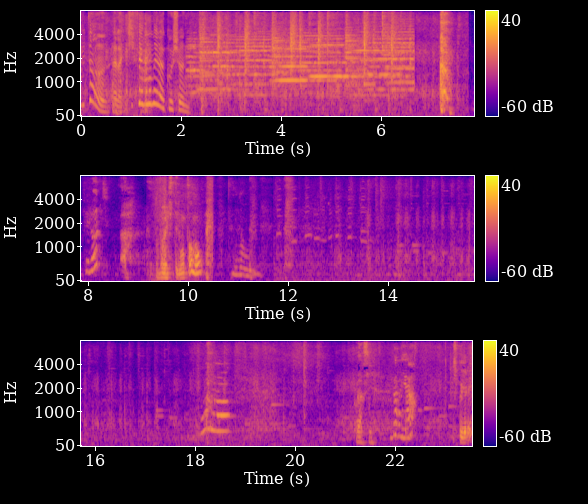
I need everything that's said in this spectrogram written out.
Putain, elle a kiffé mon nez la cochonne. L'autre Vous restez longtemps, non? Non. Merci. De rien. Je peux y aller?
